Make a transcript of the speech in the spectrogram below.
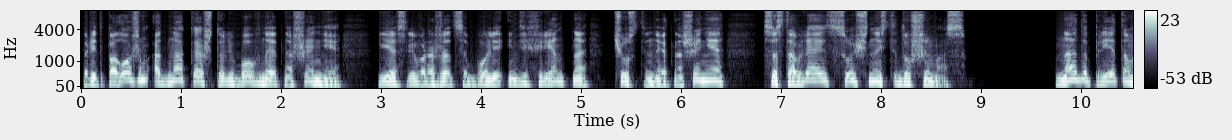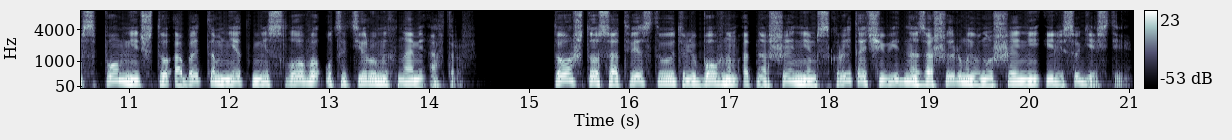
Предположим, однако, что любовные отношения, если выражаться более индифферентно, чувственные отношения, составляют сущность души масс. Надо при этом вспомнить, что об этом нет ни слова у цитируемых нами авторов. То, что соответствует любовным отношениям, скрыто, очевидно, за ширмой внушения или сугестии.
